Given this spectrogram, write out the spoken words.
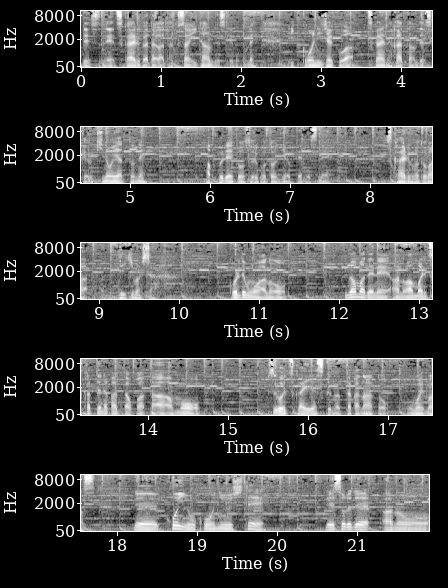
ですね、使える方がたくさんいたんですけどもね、一向にジャックは使えなかったんですけど、昨日やっとね、アップデートをすることによってですね、使えることができました。これでもあの、今までね、あの、あんまり使ってなかった方も、すごい使いやすくなったかなと思います。で、コインを購入して、で、それで、あの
